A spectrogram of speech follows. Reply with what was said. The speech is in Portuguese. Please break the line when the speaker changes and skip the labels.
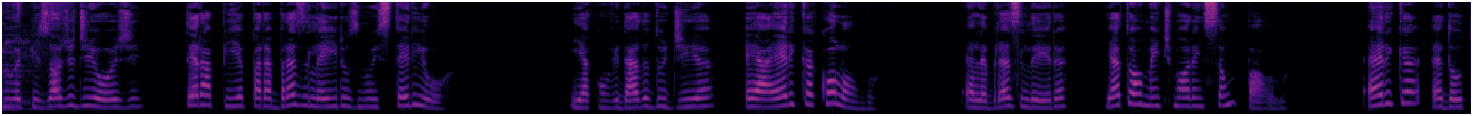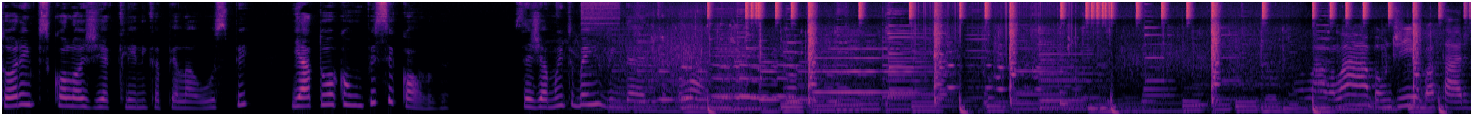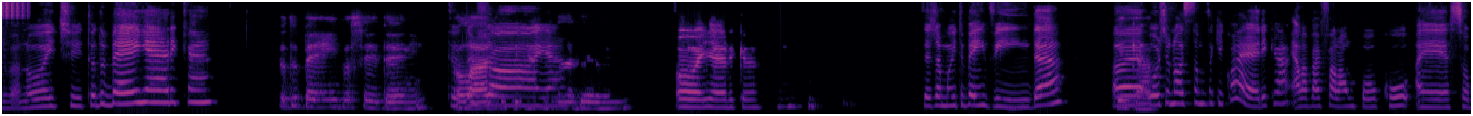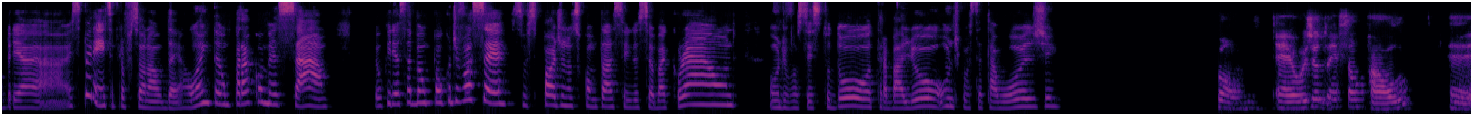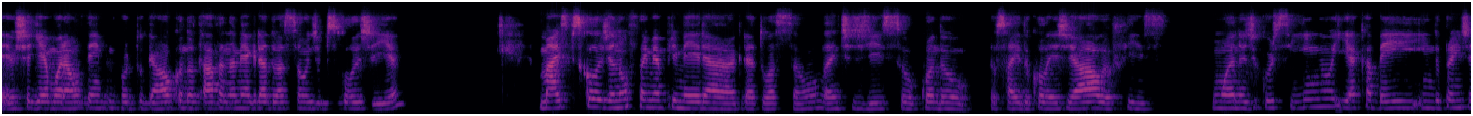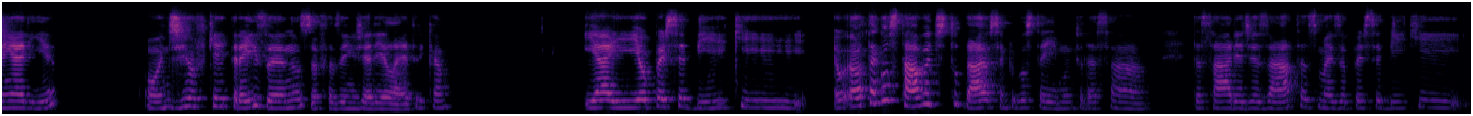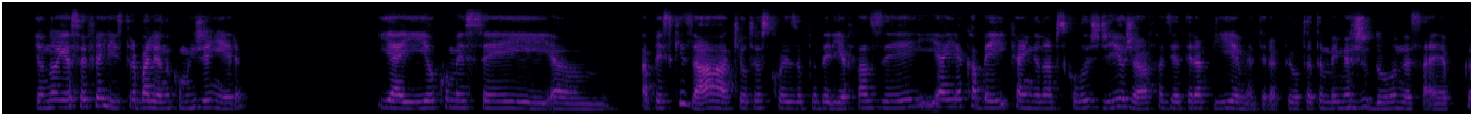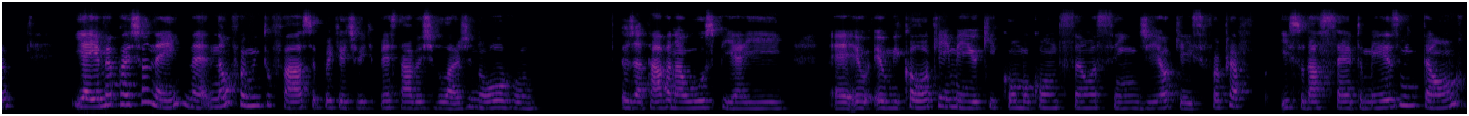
No episódio de hoje, terapia para brasileiros no exterior. E a convidada do dia é a Érica Colombo. Ela é brasileira e atualmente mora em São Paulo. Érica é doutora em psicologia clínica pela USP e atua como psicóloga. Seja muito bem-vinda, Érica Colombo.
Dia, boa tarde, boa noite. Tudo bem, Érica?
Tudo bem, e você, Dani?
Tudo
Olá,
jóia.
Dani.
Oi, Érica.
Seja muito bem-vinda.
Obrigada.
hoje nós estamos aqui com a Érica. Ela vai falar um pouco eh, sobre a experiência profissional dela. Então, para começar, eu queria saber um pouco de você. Se você pode nos contar assim do seu background, onde você estudou, trabalhou, onde que você está hoje.
Bom, é, hoje eu estou em São Paulo. É, eu cheguei a morar um tempo em Portugal quando eu estava na minha graduação de psicologia. Mas psicologia não foi minha primeira graduação. Antes disso, quando eu saí do colegial, eu fiz um ano de cursinho e acabei indo para engenharia, onde eu fiquei três anos a fazer engenharia elétrica. E aí eu percebi que eu, eu até gostava de estudar, eu sempre gostei muito dessa, dessa área de exatas, mas eu percebi que eu não ia ser feliz trabalhando como engenheira. E aí eu comecei ahn, a pesquisar que outras coisas eu poderia fazer, e aí acabei caindo na psicologia, eu já fazia terapia, minha terapeuta também me ajudou nessa época. E aí eu me apaixonei, né? Não foi muito fácil, porque eu tive que prestar vestibular de novo. Eu já estava na USP, e aí é, eu, eu me coloquei meio que como condição, assim, de, ok, se for para isso dar certo mesmo, então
